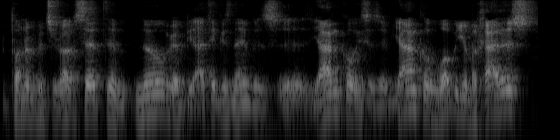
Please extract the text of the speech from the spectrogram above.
the Panovich Rav said to him, "No, Rabbi, I think his name is uh, Yankel." He says, "Yankel, what were you mechadish?"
